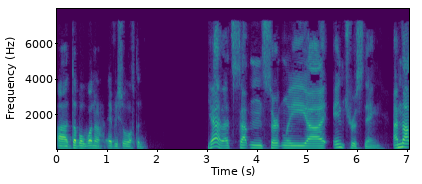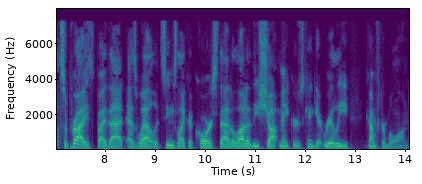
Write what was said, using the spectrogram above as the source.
a double winner every so often. Yeah, that's something certainly uh, interesting. I'm not surprised by that as well. It seems like a course that a lot of these shot makers can get really comfortable on.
